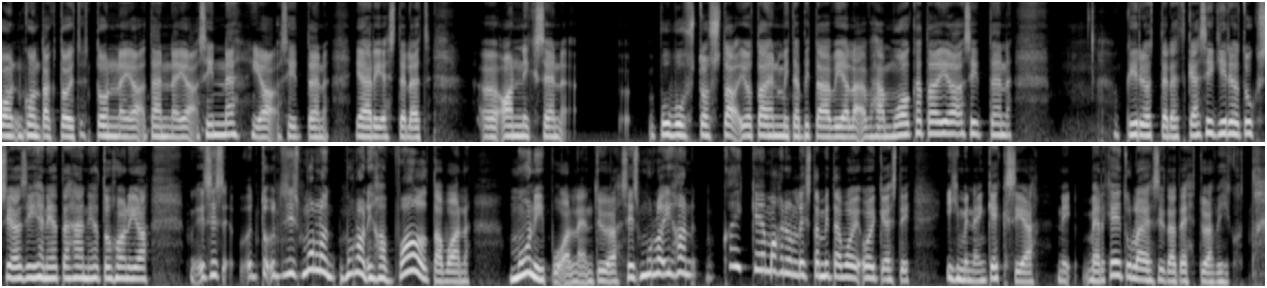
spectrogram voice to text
kon- kontaktoit tonne ja tänne ja sinne ja sitten järjestelet ö, Anniksen puvustosta jotain, mitä pitää vielä vähän muokata ja sitten kirjoittelet käsikirjoituksia siihen ja tähän ja tuohon. Ja, siis, tu, siis mulla, on, mulla on ihan valtavan monipuolinen työ. Siis mulla on ihan kaikkea mahdollista, mitä voi oikeasti ihminen keksiä, niin melkein tulee sitä tehtyä viikoittain.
